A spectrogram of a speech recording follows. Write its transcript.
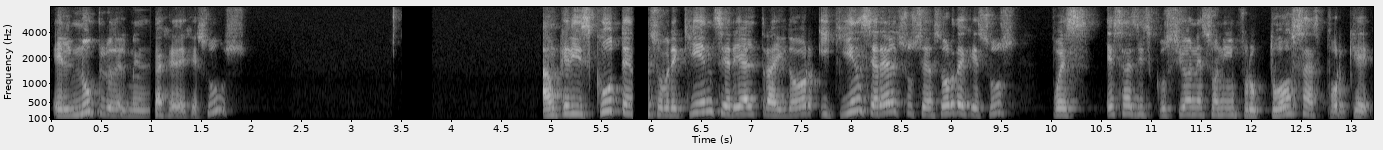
el núcleo del mensaje de Jesús. Aunque discuten sobre quién sería el traidor y quién será el sucesor de Jesús, pues esas discusiones son infructuosas porque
